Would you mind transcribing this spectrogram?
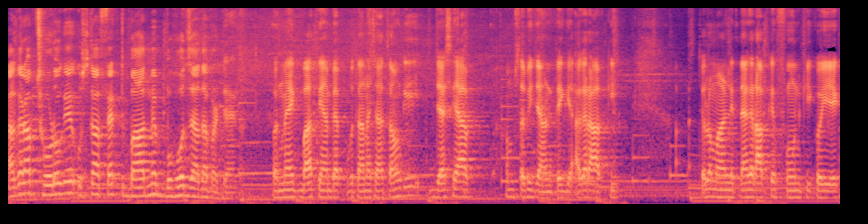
अगर आप छोड़ोगे उसका इफ़ेक्ट बाद में बहुत ज़्यादा बढ़ जाएगा. पर मैं एक बात यहाँ पे आपको बताना चाहता हूँ कि जैसे आप हम सभी जानते हैं कि अगर आपकी, चलो मान लेते हैं, अगर आपके फ़ोन की कोई एक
